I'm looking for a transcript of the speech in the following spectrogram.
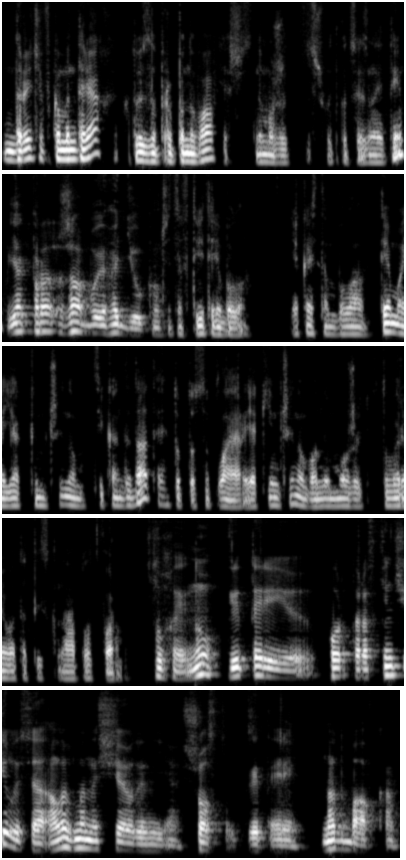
До речі, в коментарях хтось запропонував, я щось не можу швидко це знайти. Як про жабу і гадюку. Чи це в Твіттері було? Якась там була тема, яким чином ці кандидати, тобто саплаєри, яким чином вони можуть створювати тиск на платформу. Слухай, ну критерії Портера скінчилися, але в мене ще один є шостий критерій надбавка.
